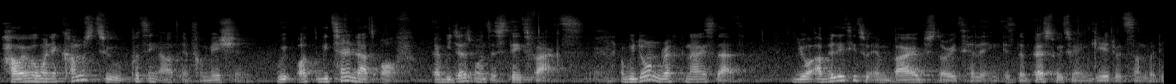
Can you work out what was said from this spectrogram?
However, when it comes to putting out information, we, ought- we turn that off. and we just want to state facts. And we don't recognize that your ability to imbibe storytelling is the best way to engage with somebody.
